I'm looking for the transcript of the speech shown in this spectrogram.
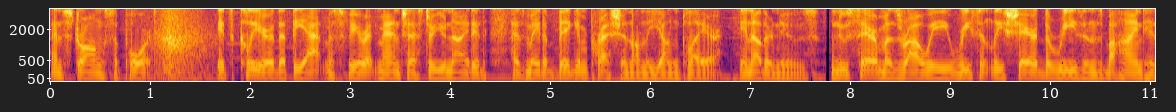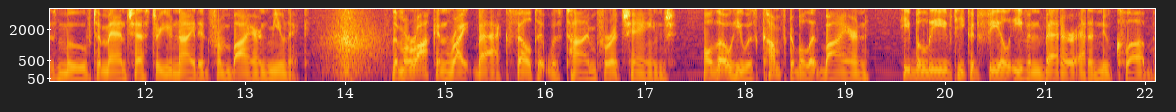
and strong support. It's clear that the atmosphere at Manchester United has made a big impression on the young player. In other news, Noussair Mazraoui recently shared the reasons behind his move to Manchester United from Bayern Munich. The Moroccan right-back felt it was time for a change. Although he was comfortable at Bayern, he believed he could feel even better at a new club.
